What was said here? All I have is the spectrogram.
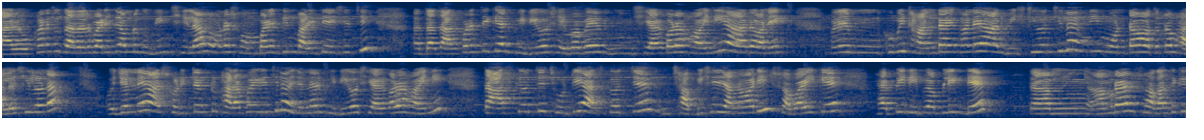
আর ওখানে তো দাদার বাড়িতে আমরা দুদিন ছিলাম, আমরা সোমবারের দিন বাড়িতে এসেছি। তা তারপরে থেকে আর ভিডিও সেভাবে শেয়ার করা হয়নি, আর অনেক মানে খুবই ঠান্ডা এখানে, আর বৃষ্টি হচ্ছিল, এমনি মনটাও অতটা ভালো ছিল না। ওই জন্যে আর শরীরটা একটু খারাপ হয়ে গেছিল, ওই জন্য আর ভিডিও শেয়ার করা হয়নি। তা আজকে হচ্ছে ছুটি, আজকে হচ্ছে ছাব্বিশে জানুয়ারি, সবাইকে হ্যাপি রিপাবলিক ডে তা আমরা সকাল থেকে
